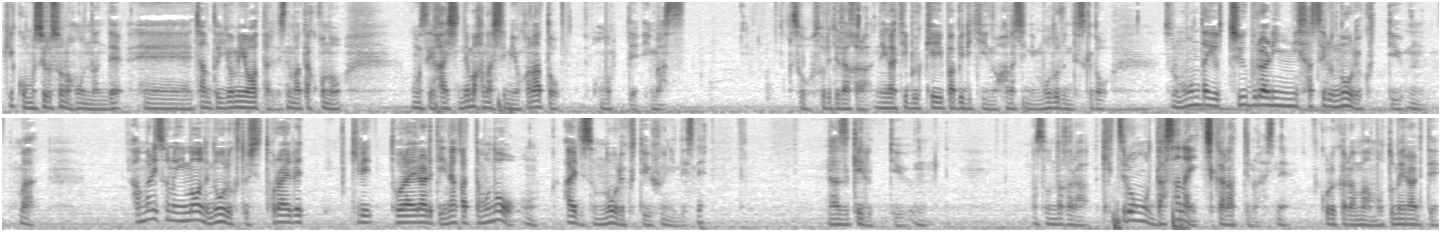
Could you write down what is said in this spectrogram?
結構面白そうな本なんで、えー、ちゃんと読み終わったらですねまたこの音声配信でも話してみようかなと思っています。そうそれでだからネガティブケイパビリティの話に戻るんですけどその問題をチューブラリンにさせる能力っていう、うん、まああんまりその今まで能力として捉えれきれ捉えられていなかったものを、うん、あえてその能力というふうにですね名付けるっていう、うんまあ、そのだから結論を出さない力っていうのはですねこれからまあ求められて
